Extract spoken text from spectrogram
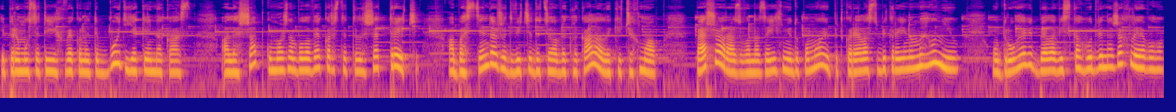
і примусити їх виконати будь-який наказ. Але шапку можна було використати лише тричі, а Бастінда вже двічі до цього викликала летючих мав. Першого разу вона за їхньою допомогою підкорила собі країну мигунів, удруге відбила війська Гудвіна Жахливого,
